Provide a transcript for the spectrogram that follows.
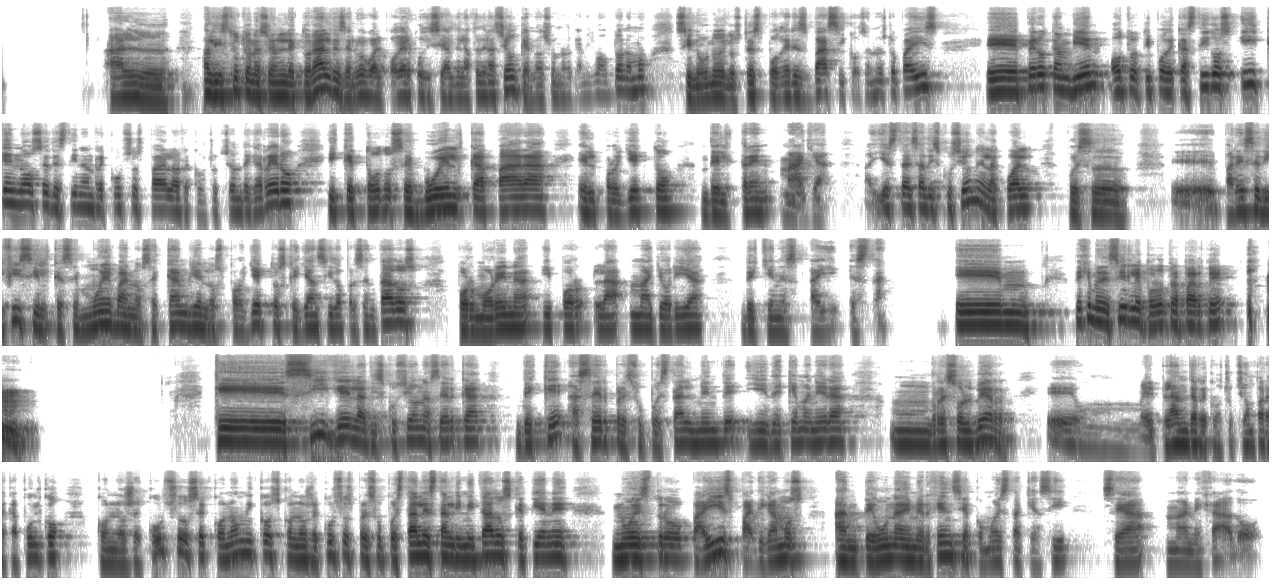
al, Instituto Nacional Electoral, desde luego al Poder Judicial de la Federación, que no es un organismo autónomo, sino uno de los tres poderes básicos de nuestro país, eh, pero también otro tipo de castigos y que no se destinan recursos para la reconstrucción de Guerrero y que todo se vuelca para el proyecto del tren Maya. Ahí está esa discusión en la cual, pues... Eh, eh, parece difícil que se muevan o se cambien los proyectos que ya han sido presentados por Morena y por la mayoría de quienes ahí están. Em, déjeme decirle, por otra parte, que sigue la discusión acerca de qué hacer presupuestalmente y de qué manera mm, resolver eh, el plan de reconstrucción para Acapulco con los recursos económicos, con los recursos presupuestales tan limitados que tiene nuestro país, digamos, ante una emergencia como esta que así se ha manejado.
